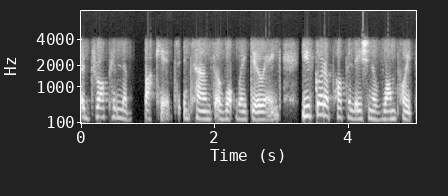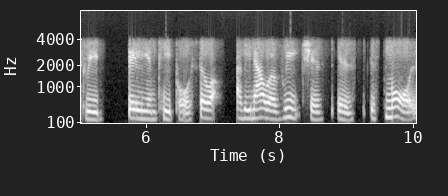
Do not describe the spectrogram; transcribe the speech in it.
a drop in the bucket in terms of what we're doing. You've got a population of 1.3 billion people, so I mean, our reach is is is small.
